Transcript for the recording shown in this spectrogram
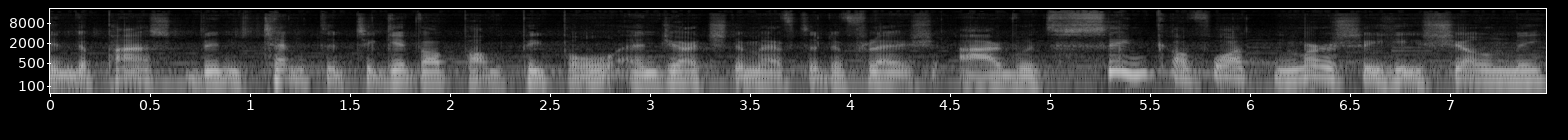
in the past been tempted to give up on people and judge them after the flesh, I would think of what mercy He's shown me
